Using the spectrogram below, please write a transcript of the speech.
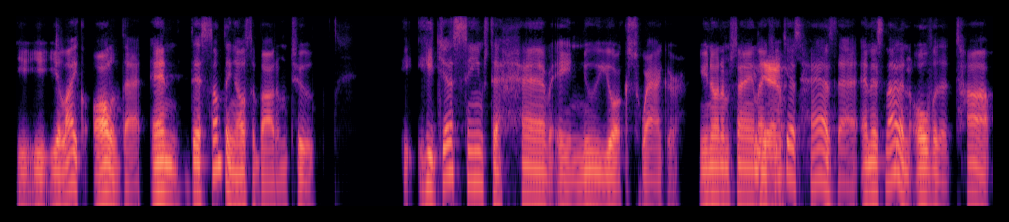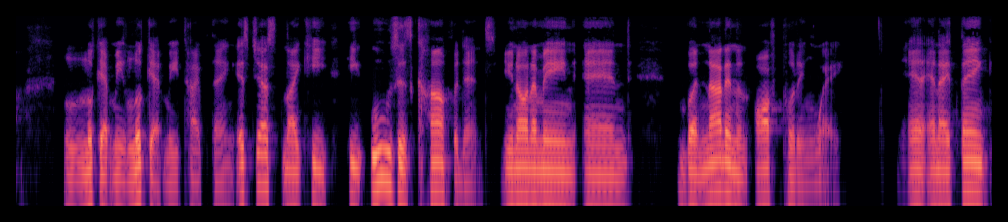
you, you, you like all of that. And there's something else about him too. he, he just seems to have a New York swagger. You know what I'm saying? Like Yeah. he just has that. And it's not an over the top look at me, look at me type thing. It's just like he he oozes confidence. You know what I mean? And but not in an off-putting way. And and I think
